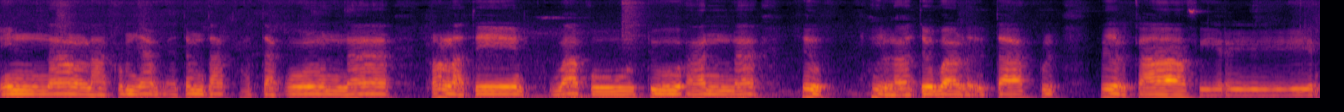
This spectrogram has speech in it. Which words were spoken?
innal lakum ya'matum tafatakuna Rolatin wa kuduhanna Hilatu wal utaful lil kafirin.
